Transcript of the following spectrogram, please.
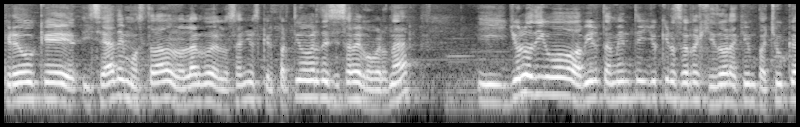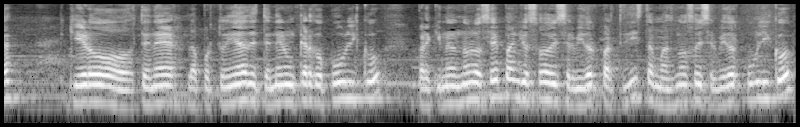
Creo que, y se ha demostrado a lo largo de los años, que el Partido Verde sí sabe gobernar. Y yo lo digo abiertamente, yo quiero ser regidor aquí en Pachuca. Quiero tener la oportunidad de tener un cargo público. Para quienes no lo sepan, yo soy servidor partidista, más no soy servidor público.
